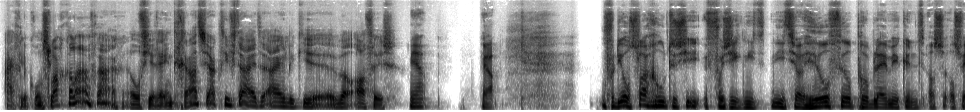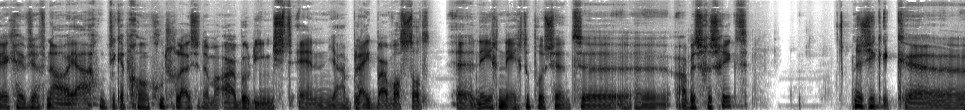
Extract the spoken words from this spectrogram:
eigenlijk ontslag kan aanvragen. Of je reïntegratieactiviteit eigenlijk je, wel af is. Ja, ja. Voor die ontslagroute voorzie ik niet, niet zo heel veel problemen. Je kunt als, als werkgever zeggen, nou ja, goed, ik heb gewoon goed geluisterd naar mijn arbodienst. En ja, blijkbaar was dat uh, 99% uh, arbeidsgeschikt. Dus ik, ik uh,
